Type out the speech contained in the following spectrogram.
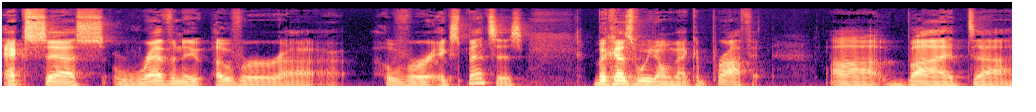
excess revenue over uh, over expenses because we don't make a profit. Uh, but uh,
